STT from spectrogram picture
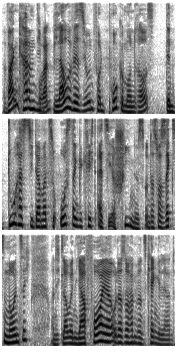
Wann kam die woran? blaue Version von Pokémon raus? Denn du hast sie damals zu Ostern gekriegt, als sie erschienen ist. Und das war 96. Und ich glaube, ein Jahr vorher oder so haben wir uns kennengelernt.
